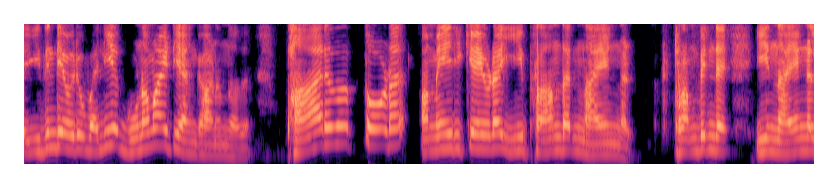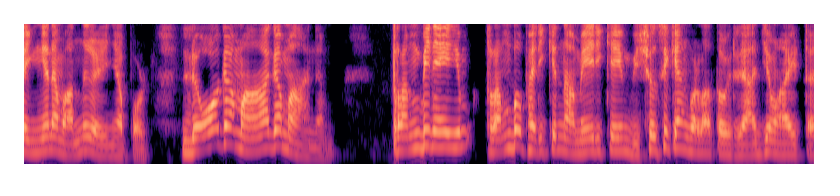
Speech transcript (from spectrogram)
ഇതിന്റെ ഒരു വലിയ ഗുണമായിട്ട് ഞാൻ കാണുന്നത് ഭാരതത്തോട് അമേരിക്കയുടെ ഈ ഭ്രാന്തൻ നയങ്ങൾ ട്രംപിന്റെ ഈ നയങ്ങൾ ഇങ്ങനെ വന്നു കഴിഞ്ഞപ്പോൾ ലോകമാകമാനം ട്രംപിനെയും ട്രംപ് ഭരിക്കുന്ന അമേരിക്കയും വിശ്വസിക്കാൻ കൊള്ളാത്ത ഒരു രാജ്യമായിട്ട്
